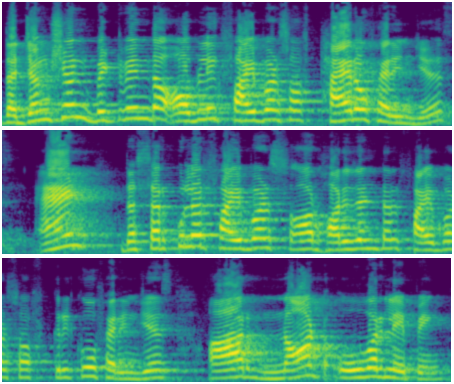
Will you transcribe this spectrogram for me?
The junction between the oblique fibers of thyropharyngeus and the circular fibers or horizontal fibers of cricopharyngeus are not overlapping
